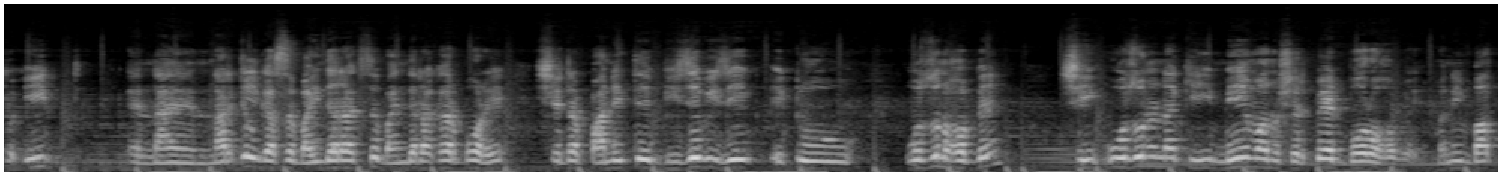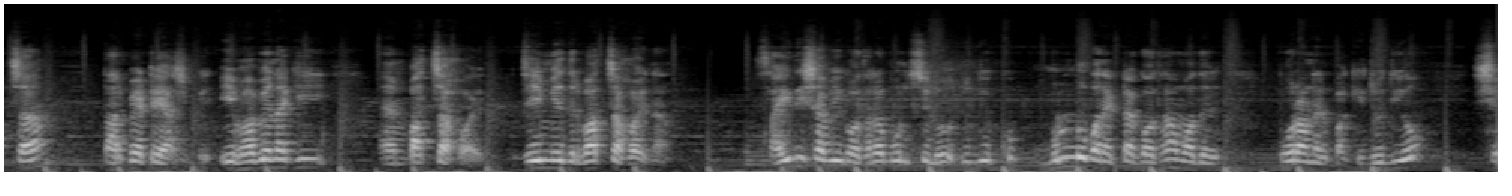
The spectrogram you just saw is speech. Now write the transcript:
তো ইট নারকেল গাছে বাইন্দা রাখছে, বাইন্দা রাখার পরে সেটা পানিতে ভিজে ভিজে একটু ওজন হবে, সেই ওজনে নাকি মেয়ে মানুষের পেট বড় হবে মানে বাচ্চা তার পেটে আসবে। এভাবে নাকি বাচ্চা হয়, যেই মেয়েদের বাচ্চা হয় না। সাইদি সাহেব কথাটা বলছিল, যদিও খুব মূল্যবান একটা কথা আমাদের কোরআনের পাখি। যদিও সে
